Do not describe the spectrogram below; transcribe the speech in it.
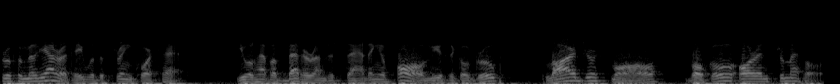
Through familiarity with the string quartet, you will have a better understanding of all musical groups, large or small, vocal or instrumental.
